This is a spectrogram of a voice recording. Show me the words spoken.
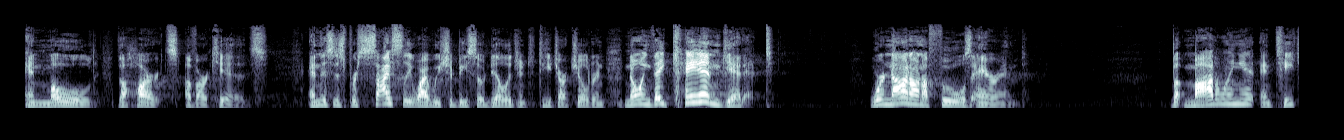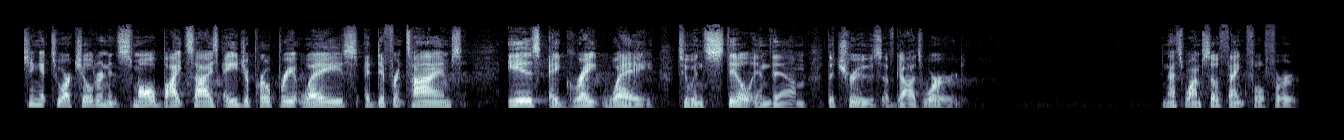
and mold the hearts of our kids. And this is precisely why we should be so diligent to teach our children, knowing they can get it. We're not on a fool's errand. But modeling it and teaching it to our children in small, bite sized, age appropriate ways at different times is a great way to instill in them the truths of God's Word. And that's why I'm so thankful for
